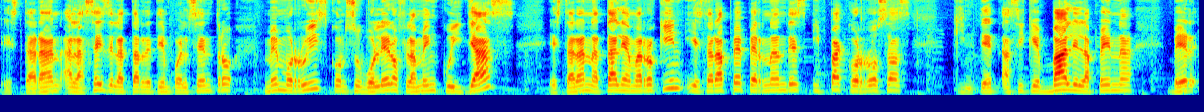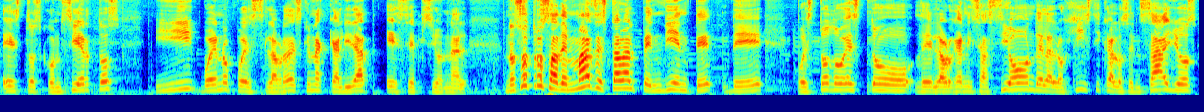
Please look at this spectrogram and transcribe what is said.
estarán a las 6 de la tarde tiempo del centro Memo Ruiz con su bolero flamenco y jazz. Estará Natalia Marroquín y estará Pepe Hernández y Paco Rosas Quintet. Así que vale la pena ver estos conciertos. Y bueno, pues la verdad es que una calidad excepcional. Nosotros además de estar al pendiente de pues todo esto de la organización, de la logística, los ensayos,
